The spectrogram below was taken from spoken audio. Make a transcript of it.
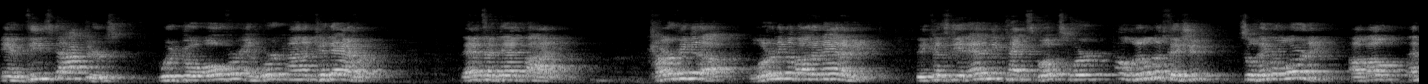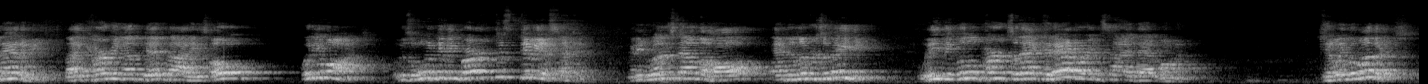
And these doctors would go over and work on a cadaver. That's a dead body. Carving it up, learning about anatomy. Because the anatomy textbooks were a little deficient, so they were learning about anatomy by carving up dead bodies. Oh, what do you want? There's a woman giving birth? Just give me a second. And he runs down the hall and delivers a baby leaving little parts of that cadaver inside that woman, killing the mothers.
